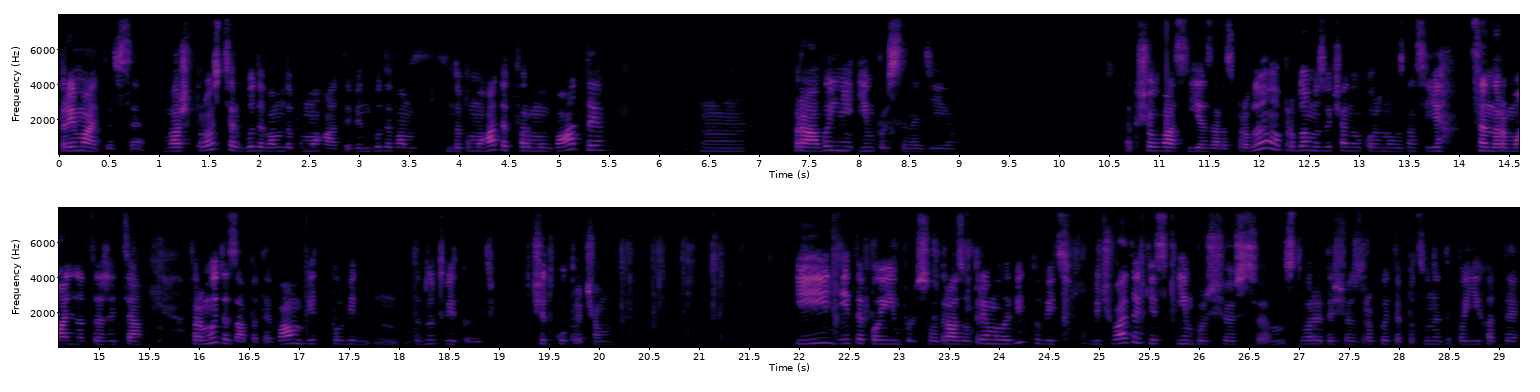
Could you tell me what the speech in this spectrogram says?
Приймайте все. Ваш простір буде вам допомагати. Він буде вам допомагати формувати правильні імпульси надії. Якщо у вас є зараз проблема, проблеми, звичайно, у кожного з нас є, це нормально, це життя. Формуйте запити, вам відповідь, дадуть відповідь, чітку причому. І дійте по імпульсу. Одразу отримали відповідь. Відчуваєте якийсь імпульс, щось ем, створити, щось зробити, подзвонити, поїхати,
